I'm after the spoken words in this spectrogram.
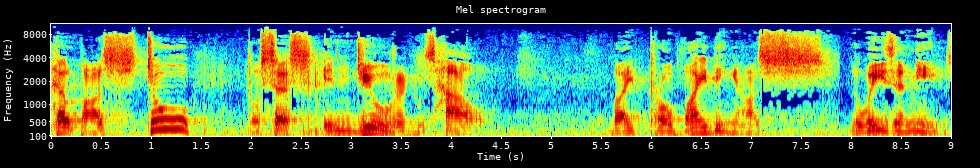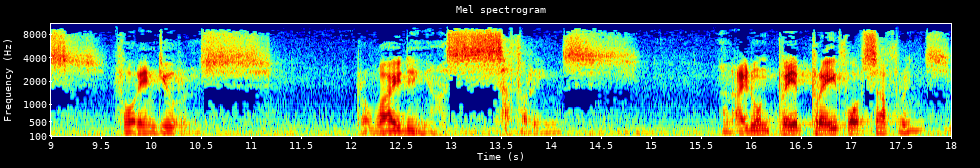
help us to possess endurance. How? By providing us the ways and means for endurance, providing us sufferings. And I don't pray, pray for sufferings,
